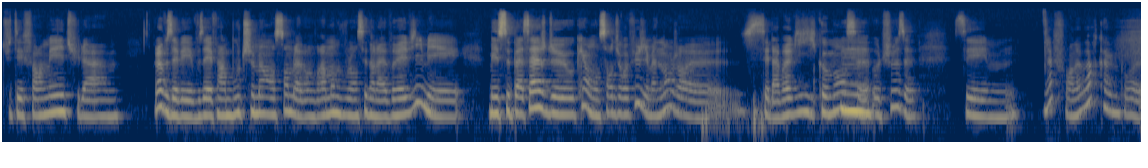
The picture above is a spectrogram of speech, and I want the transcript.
tu t'es formé, tu l'as. Voilà, vous avez, vous avez fait un bout de chemin ensemble avant vraiment de vous lancer dans la vraie vie, mais mais ce passage de, ok, on sort du refuge et maintenant, genre, euh, c'est la vraie vie qui commence, mm. euh, autre chose. C'est. Il faut en avoir quand même pour, euh,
